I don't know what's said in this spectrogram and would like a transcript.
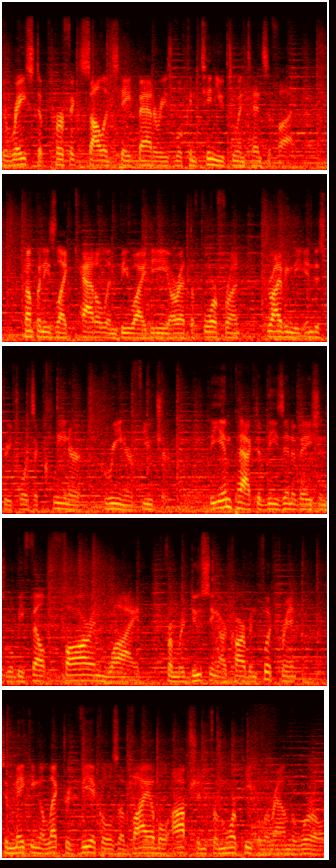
the race to perfect solid-state batteries will continue to intensify. Companies like CATL and BYD are at the forefront, driving the industry towards a cleaner, greener future. The impact of these innovations will be felt far and wide, from reducing our carbon footprint to making electric vehicles a viable option for more people around the world.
